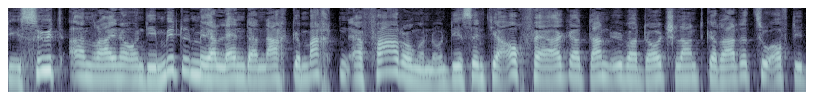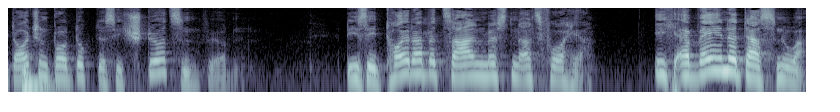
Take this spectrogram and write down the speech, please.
die Südanrainer und die Mittelmeerländer nach gemachten Erfahrungen, und die sind ja auch verärgert dann über Deutschland, geradezu auf die deutschen Produkte sich stürzen würden, die sie teurer bezahlen müssten als vorher. Ich erwähne das nur,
